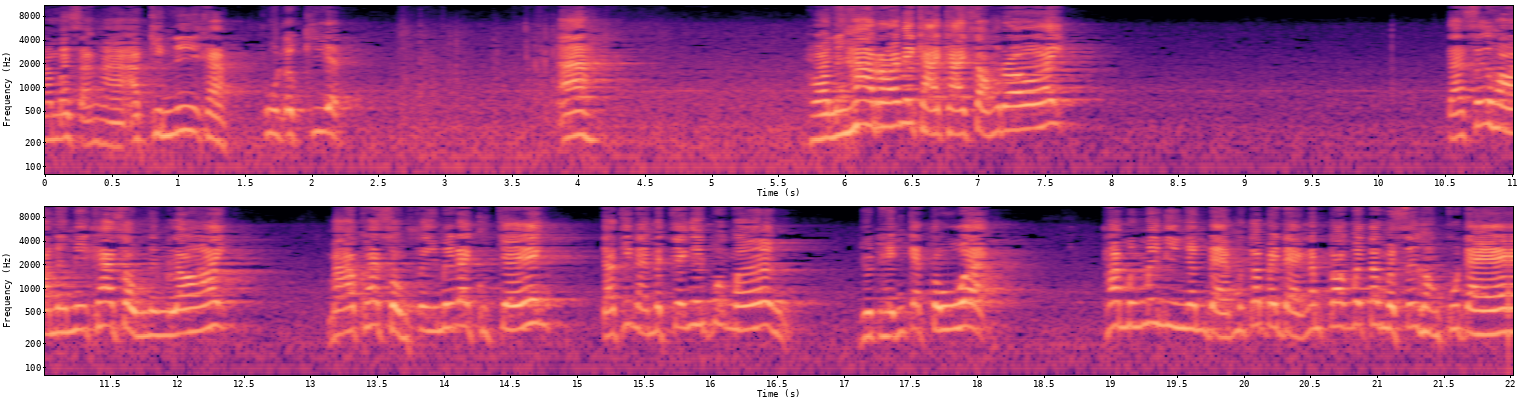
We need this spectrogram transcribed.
ทำอสังหาอากินนี่ค่ะ พูดแล้วเครียดอะ ห่อหนึ่งห้าร้อยไม่ขายขายสองร้อยแต่ซื้อห่อหนึ่งมีค่าส่งหนึ่งร้อยมาเอาค่าส่งฟรีไม่ได้กูเจ๊งจากที่ไหนมาเจ๊งให้พวกมึงหยุดเห็นแก่ตัว ถ้ามึงไม่มีเงินแดกมึงก็ไปแดกน้ำก๊อกไม่ต้องมาซื้อของกูแดก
